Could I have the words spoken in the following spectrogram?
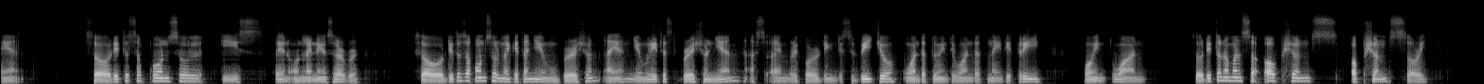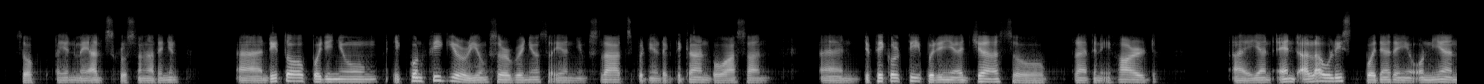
Ayan. So, dito sa console is, ayun, online na yung server. So, dito sa console, makikita nyo yung version. Ayan, yung latest version yan as I'm recording this video, 1.21.93.1. So, dito naman sa options, options, sorry. So, ayan, may ads, close lang natin yun. And dito, pwede nyo i-configure yung server nyo. So, ayan, yung slots, pwede nyo dagdagan, bawasan. And difficulty, pwede nyo adjust. So, try natin i-hard. Ayan, and allow list, pwede natin i-on yan.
